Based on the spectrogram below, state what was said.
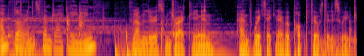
I'm Florence from Dry Cleaning. And I'm Lewis from Dry Cleaning, and we're taking over Pop Filter this week.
